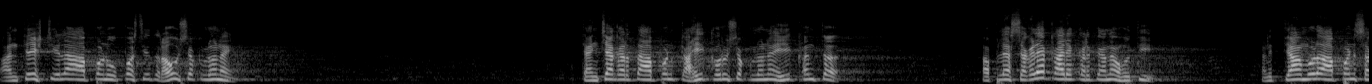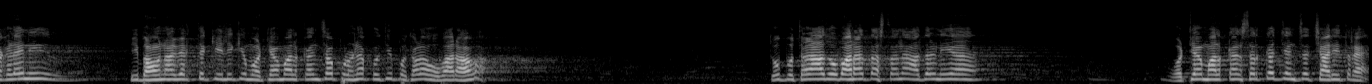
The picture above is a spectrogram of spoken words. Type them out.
अंत्येष्टीला आपण उपस्थित राहू शकलो नाही. त्यांच्याकरता आपण काही करू शकलो नाही ही खंत आपल्या सगळ्या कार्यकर्त्यांना होती. आणि त्यामुळं आपण सगळ्यांनी ही भावना व्यक्त केली की मोठ्या मालकांचा पूर्णाकृती पुतळा उभा राहावा. तो पुतळा आज उभा राहत असताना आदरणीय मोठ्या मालकांसारखंच ज्यांचं चारित्र्य आहे.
